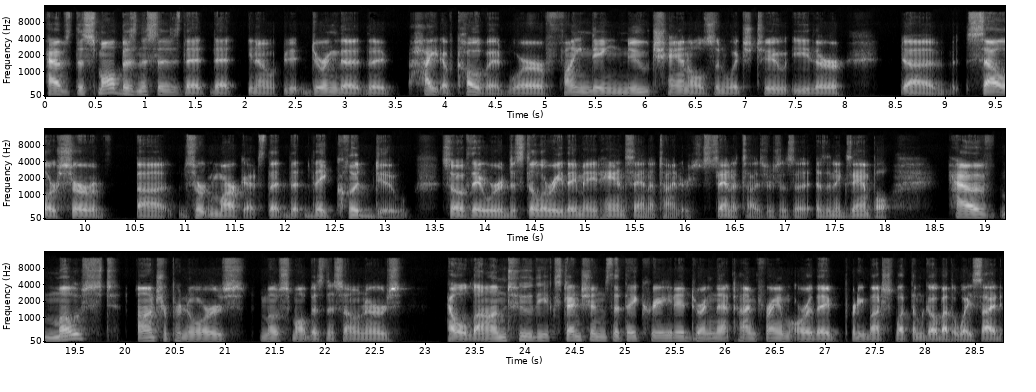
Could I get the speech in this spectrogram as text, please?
have the small businesses that that you know during the the height of COVID were finding new channels in which to either uh, sell or serve uh, certain markets that that they could do. So if they were a distillery, they made hand sanitizers, sanitizers as a as an example. Have most entrepreneurs, most small business owners held on to the extensions that they created during that time frame, or they pretty much let them go by the wayside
